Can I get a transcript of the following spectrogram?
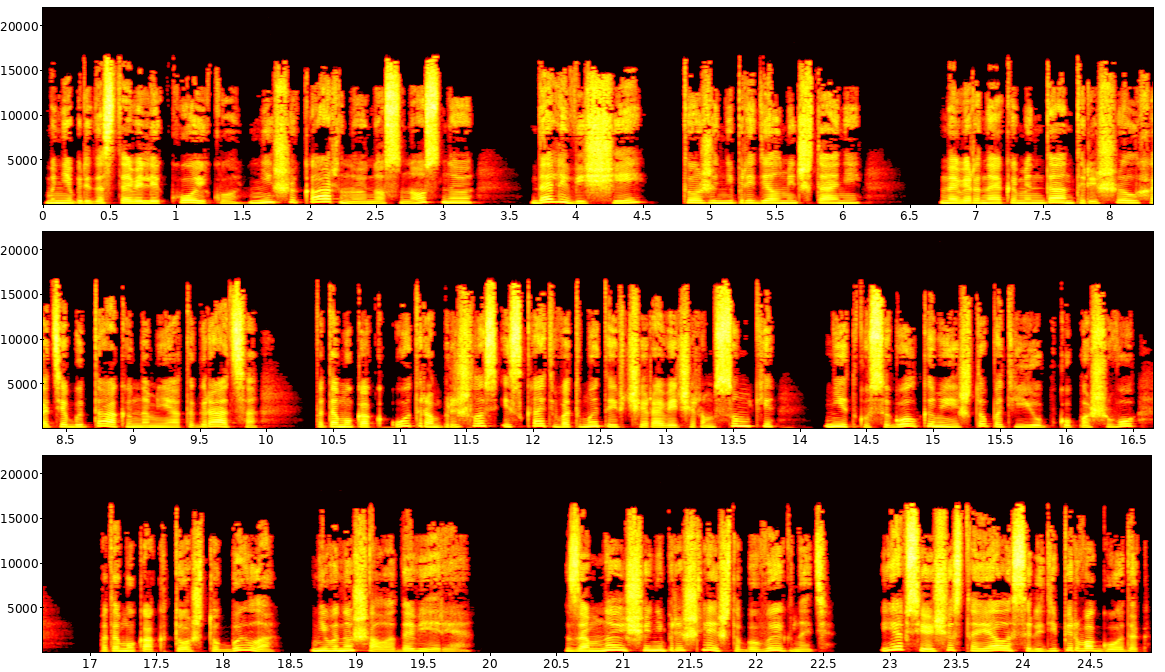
Мне предоставили койку, не шикарную, но сносную, дали вещей, тоже не предел мечтаний — Наверное, комендант решил хотя бы так на мне отыграться, потому как утром пришлось искать в отмытой вчера вечером сумке нитку с иголками и штопать юбку по шву, потому как то, что было, не внушало доверия. За мной еще не пришли, чтобы выгнать. Я все еще стояла среди первогодок,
